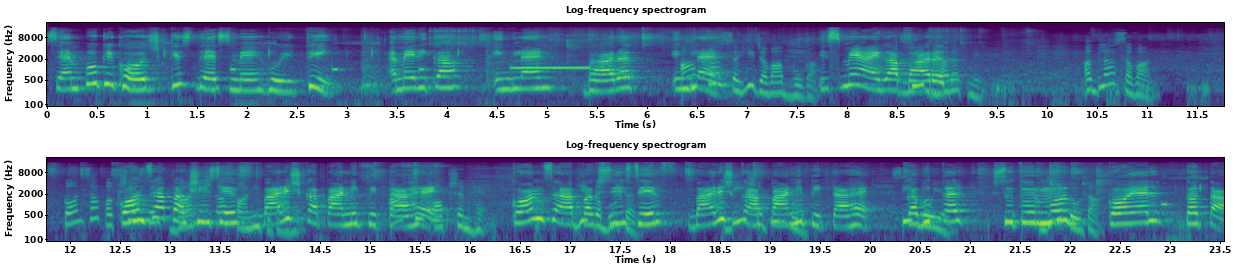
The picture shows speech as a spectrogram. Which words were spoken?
Shampoo की खोज किस देश में हुई थी? America England Bharat England. सही जवाब होगा। इसमें आएगा भारत। भारत में। अगला सवाल। कौन सा पक्षी कौन सा पक्षी सिर्फ़ बारिश का पानी पीता है। ऑप्शन है। कौन सा पक्षी सिर्फ़ बारिश का पानी पीता है। कबूतर शुतुरमुर्ग कोयल तोता।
